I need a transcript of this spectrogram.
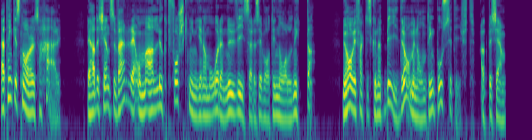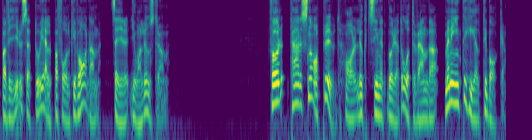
Jag tänker snarare så här. Det hade känts värre om all luktforskning genom åren nu visade sig vara till noll nytta. Nu har vi faktiskt kunnat bidra med någonting positivt, att bekämpa viruset och hjälpa folk i vardagen, säger Johan Lundström. För Per Snaprud har luktsinnet börjat återvända men är inte helt tillbaka.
